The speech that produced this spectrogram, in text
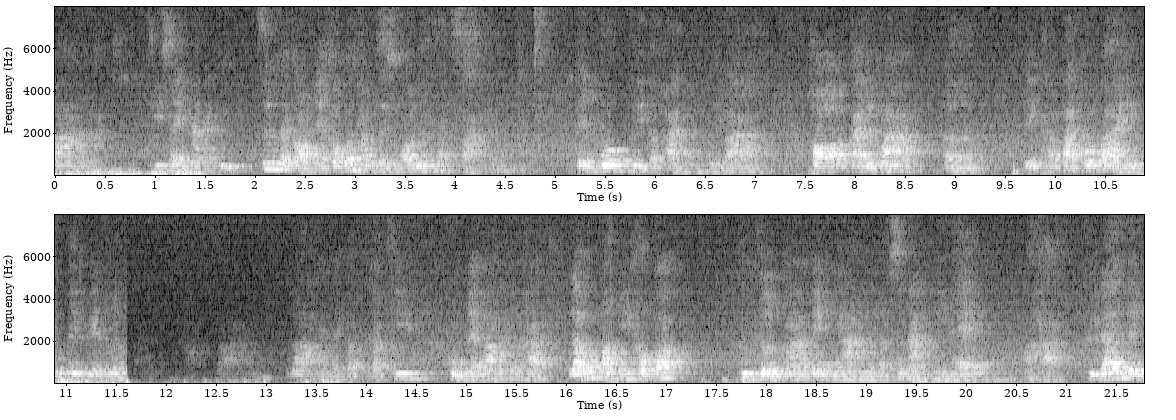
บ้านอะที่ ชัยนาทคือ ซึ่งแต่ก่อนเนี่ยเขาก็ทำแต่เฉพาะเรื่องจักสาร เป็นพวกผลิตภัณฑ์ในบ้าน พอกลายเป็นว่าเด็กขาปัดเข้าไปก็ไปเรียนเรื่องสารลายอะไรกับกับที่กลุ่มแม่บ้านนะคะแล้วตอนนี้เขาก็คือเกิดมาเป็นงานในลักษณะนี้แทนนะคะคือได้เป็น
